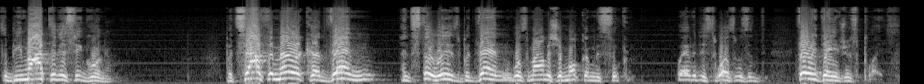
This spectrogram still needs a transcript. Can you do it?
to be matir siguna. But South America then, and still is, but then was mamish moka misukim. Wherever this was, was a very dangerous place.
